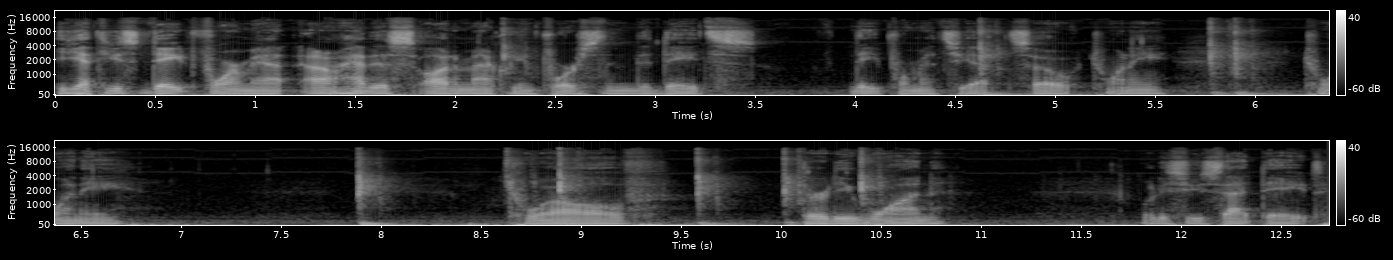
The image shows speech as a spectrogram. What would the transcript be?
you have to use date format. I don't have this automatically enforced in the dates date formats yet. So 20, 20, 12, 31. We'll just use that date.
